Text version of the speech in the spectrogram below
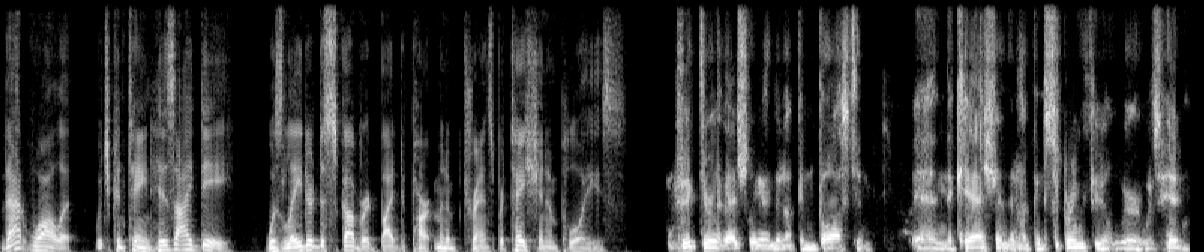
That wallet, which contained his ID, was later discovered by Department of Transportation employees. Victor eventually ended up in Boston, and the cash ended up in Springfield where it was hidden.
